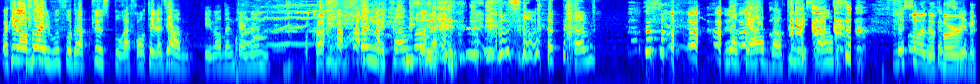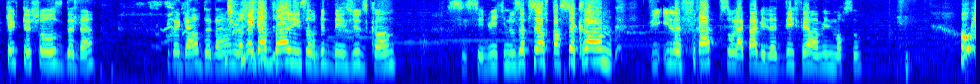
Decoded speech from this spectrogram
Quoi qu'il en soit, il vous faudra plus pour affronter le diable. Et Mordenkainen pogne le crâne sur la... sur la table. Le regarde dans tous les sens. Le secoue Oh, le comme s'il y avait quelque chose dedans. Regarde dedans. Le regarde dans les orbites des yeux du crâne. C'est c'est lui qui nous observe par ce crâne. Puis il le frappe sur la table et le défait en mille morceaux. Ok!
